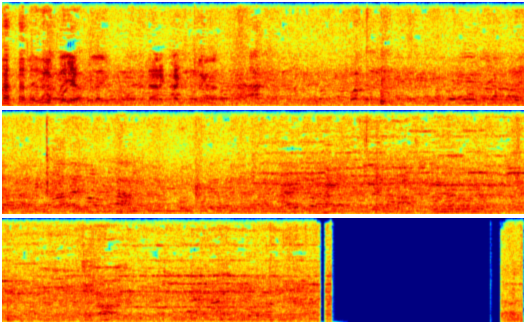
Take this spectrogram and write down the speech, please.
லைவ் போலியா? லைவ் போடுவோம். டேரக்டாக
